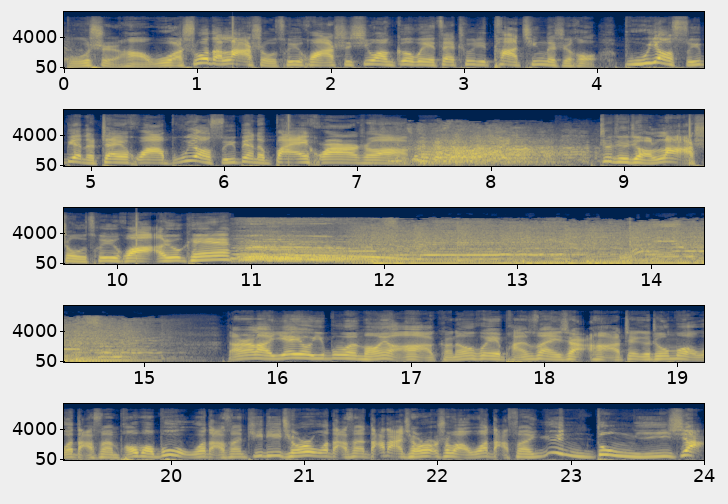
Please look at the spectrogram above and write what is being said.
不是哈，我说的辣手摧花是希望各位在出去踏青的时候，不要随便的摘花，不要随便的掰花，是吧？这就叫辣手摧花。哎，OK。当然了，也有一部分朋友啊，可能会盘算一下啊，这个周末我打算跑跑步，我打算踢踢球，我打算打打球，是吧？我打算运动一下。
